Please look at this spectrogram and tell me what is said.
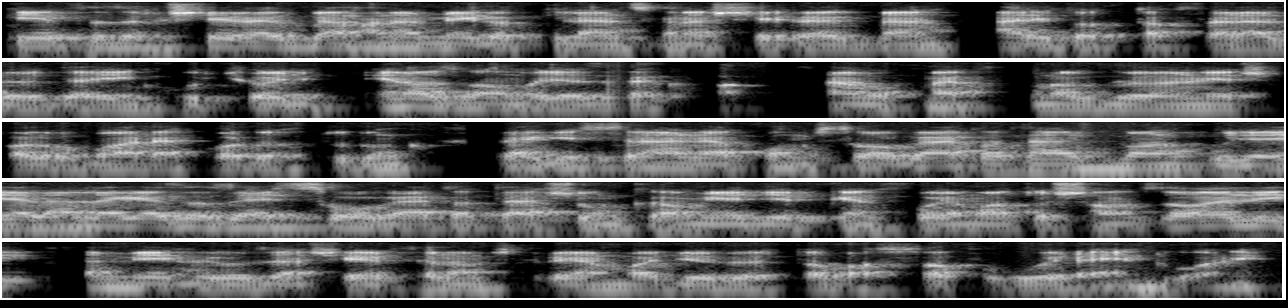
2000-es években, hanem még a 90-es években állítottak fel elődeink. Úgyhogy én azt gondolom, hogy ezek a számok meg fognak dőlni, és valóban rekordot tudunk regisztrálni a POM szolgáltatásban. Ugye jelenleg ez az egy szolgáltatásunk, ami egyébként folyamatosan zajlik, személyhajózás értelemszerűen vagy jövő tavasszal fog újraindulni.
